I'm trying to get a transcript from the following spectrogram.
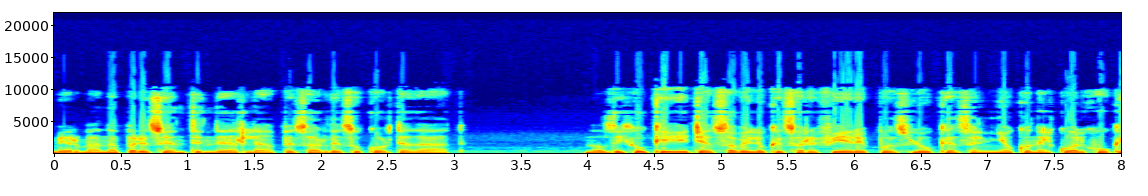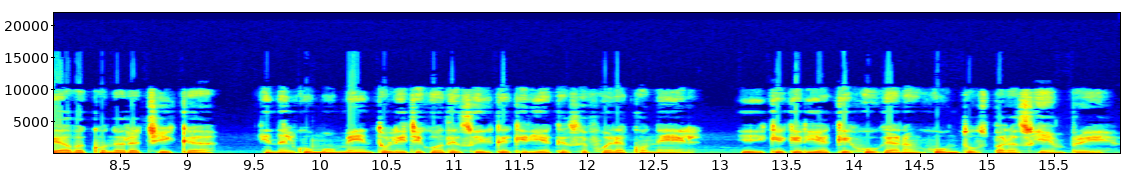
Mi hermana pareció entenderla a pesar de su corta edad. Nos dijo que ella sabe lo que se refiere, pues Lucas, el niño con el cual jugaba cuando era chica, en algún momento le llegó a decir que quería que se fuera con él y que quería que jugaran juntos para siempre.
